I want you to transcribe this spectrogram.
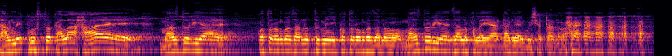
ডালমে কুস্ত কালা হায় মাছ ধরিয়ায় কত রঙ্গ জানো তুমি, কত রঙ্গ জানো? মাছ ধরিয়ায় জাল ফালাইয়া ডাঙ্গায় বসে টানো।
